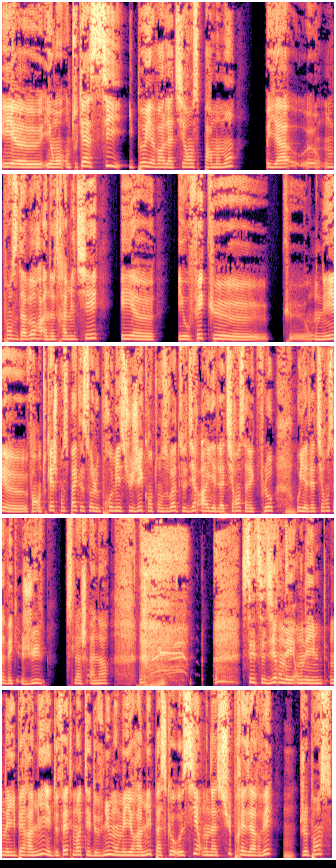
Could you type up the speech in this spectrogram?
Et, euh, et en, en tout cas, si il peut y avoir de l'attirance par moment, il y a, on pense d'abord à notre amitié et, et au fait que que on est euh, enfin en tout cas je pense pas que ce soit le premier sujet quand on se voit de se dire ah il y a de l'attirance avec Flo Mm. ou il y a de l'attirance avec Juve slash Anna c'est de se dire on est on est on est hyper amis et de fait moi t'es devenu mon meilleur ami parce que aussi on a su préserver Mm. je pense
